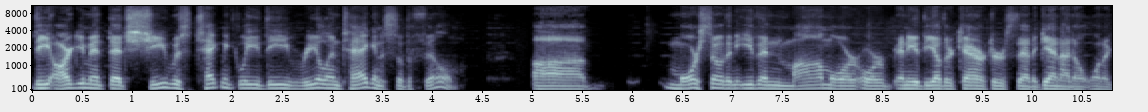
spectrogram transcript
the argument that she was technically the real antagonist of the film. Uh, more so than even mom or or any of the other characters that again I don't want to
